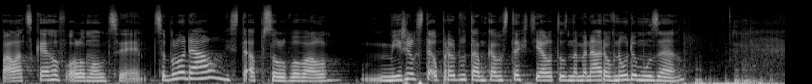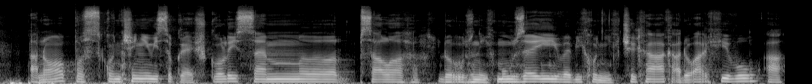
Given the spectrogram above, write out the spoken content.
Palackého v Olomouci. Co bylo dál, jste absolvoval? Mířil jste opravdu tam, kam jste chtěl, to znamená rovnou do muzea? Ano, po skončení vysoké školy jsem eh, psal do různých muzeí ve východních Čechách a do archivu a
